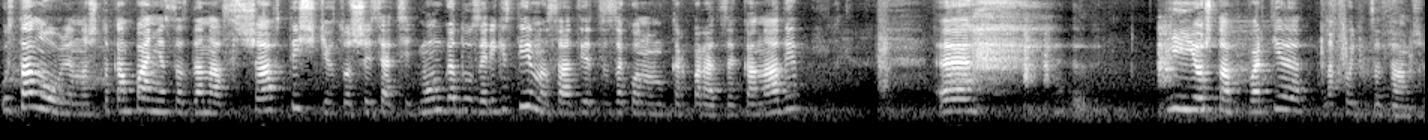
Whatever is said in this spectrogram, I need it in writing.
Установлено, что компания создана в США в 1967 году, зарегистрирована в соответствии с законом о корпорациях Канады. Э, и ее штаб-квартира находится там же.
